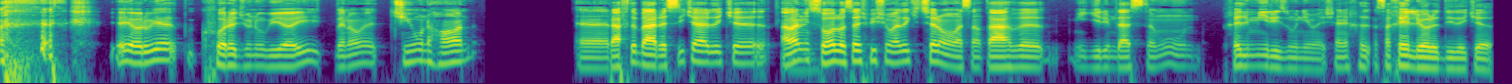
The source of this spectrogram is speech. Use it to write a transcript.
یه یاروی کره جنوبیایی به نام جیون هان رفته بررسی کرده که اول این سوال واسهش پیش اومده که چرا ما مثلا قهوه می‌گیریم دستمون خیلی میریزونیمش. یعنی خ... مثلا خیلی رو دیده که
